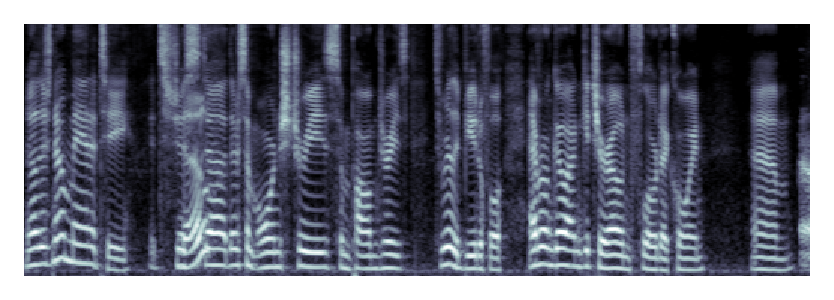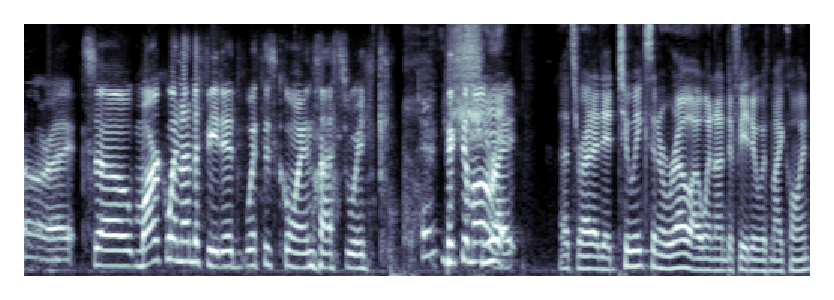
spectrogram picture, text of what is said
No, there's no manatee. It's just No? uh, there's some orange trees, some palm trees. It's really beautiful. Everyone go out and get your own Florida coin. Um, All right. So Mark went undefeated with his coin last week. Holy Picked him all shit. right. that's right, I did. Two weeks in a row, I went undefeated with my coin.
